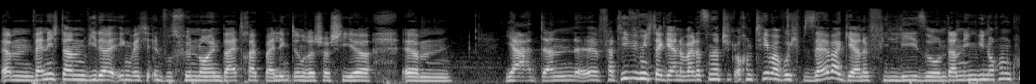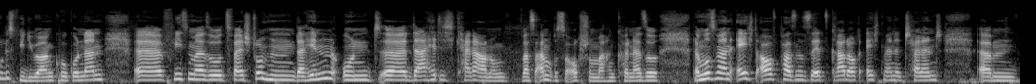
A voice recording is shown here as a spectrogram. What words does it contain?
ähm, wenn ich dann wieder irgendwelche Infos für einen neuen Beitrag bei LinkedIn recherchiere, ähm, ja, dann äh, vertiefe ich mich da gerne, weil das ist natürlich auch ein Thema, wo ich selber gerne viel lese und dann irgendwie noch ein cooles Video angucke und dann äh, fließen mal so zwei Stunden dahin und äh, da hätte ich keine Ahnung, was anderes auch schon machen können. Also da muss man echt aufpassen, das ist jetzt gerade auch echt meine Challenge, ähm,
